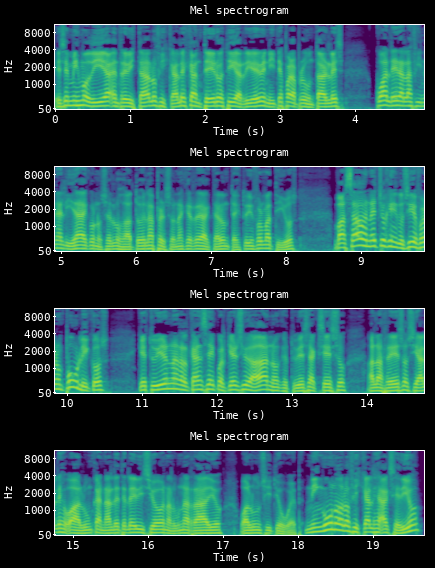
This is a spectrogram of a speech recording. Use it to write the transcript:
ese mismo día entrevistar a los fiscales Cantero, Estigarribia y Benítez para preguntarles cuál era la finalidad de conocer los datos de las personas que redactaron textos informativos basados en hechos que inclusive fueron públicos que estuvieran al alcance de cualquier ciudadano que tuviese acceso a las redes sociales o a algún canal de televisión, alguna radio o algún sitio web. Ninguno de los fiscales accedió.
